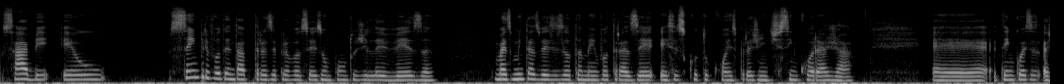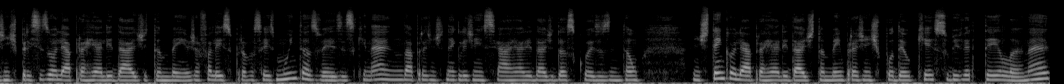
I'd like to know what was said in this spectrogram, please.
sabe, eu sempre vou tentar trazer para vocês um ponto de leveza, mas muitas vezes eu também vou trazer esses cutucões para a gente se encorajar. É, tem coisas, a gente precisa olhar para a realidade também. Eu já falei isso para vocês muitas vezes que, né, não dá para a gente negligenciar a realidade das coisas. Então, a gente tem que olhar para a realidade também para a gente poder o que subvertê-la, né?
